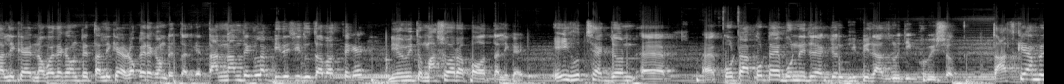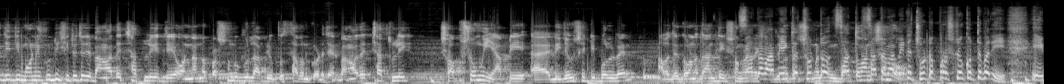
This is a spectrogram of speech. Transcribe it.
তালিকায়, নগদ অ্যাকাউন্টের তালিকায়, রকেট অ্যাকাউন্টের তালিকায়। তার নাম দেখলাম বিদেশি দূতাবাস থেকে, নিয়মিত মাসোহারা পাওয়ার তালিকায়। এই হচ্ছে একজন কোটা কোটায় বনে যে একজন ভিপি রাজনৈতিক ভবিষ্যৎ। তো আজকে আমরা যদি মনে করি, সেটা হচ্ছে বাংলাদেশ ছাত্রলীগের যে অন্যান্য প্রসঙ্গগুলো আপনি উপস্থাপন করেছেন, বাংলাদেশ ছাত্রলীগ সবসময়ই আপনি নিজেও সেটি বলবেন। আমাদের গণতান্ত্রিক সংগ্রামের আমি একটা ছোট সংগ্রাম আমি একটা ছোট প্রশ্ন করতে পারি। এই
